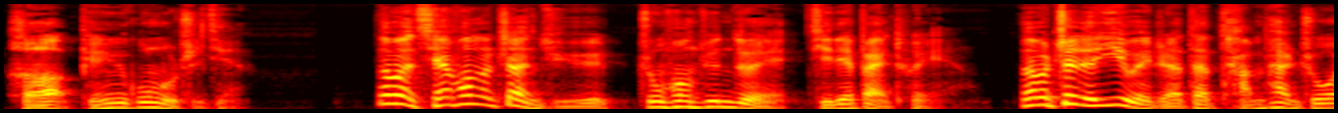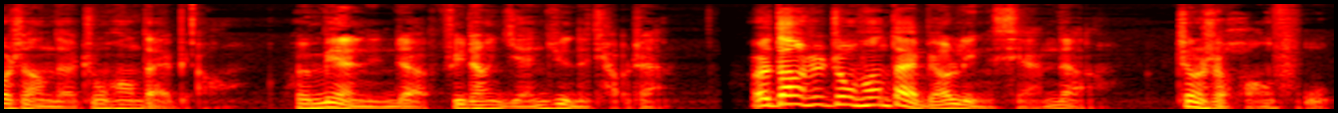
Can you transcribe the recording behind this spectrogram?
和平舆公路之间。那么前方的战局，中方军队节节败退。那么这就意味着在谈判桌上的中方代表会面临着非常严峻的挑战。而当时中方代表领衔的正是黄福。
